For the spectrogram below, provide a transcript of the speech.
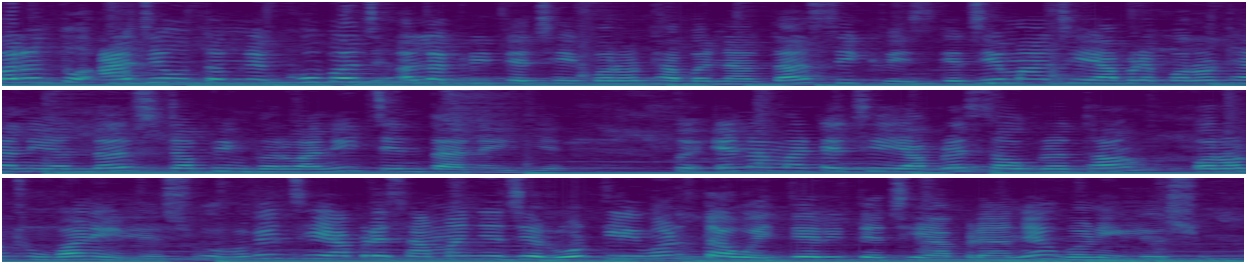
પરંતુ આજે હું તમને ખૂબ જ અલગ રીતે છે એ પરોઠા બનાવતા શીખવીશ કે જેમાં છે આપણે પરોઠાની અંદર સ્ટફિંગ ભરવાની ચિંતા નહીં રહે તો એના માટે છે આપણે સૌપ્રથમ પરોઠું વણી લેશું. હવે છે આપણે સામાન્ય જે રોટલી વણતા હોય તે રીતે છે આપણે આને વણી લેશું.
